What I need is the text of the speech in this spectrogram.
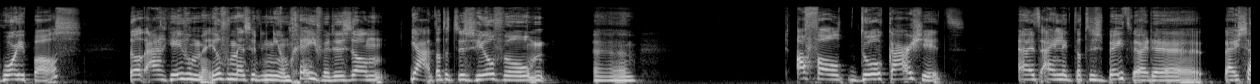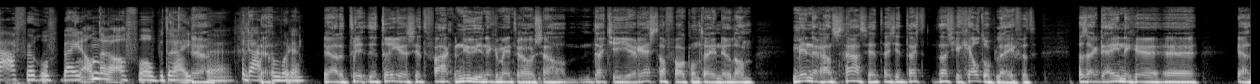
hoor je pas dat eigenlijk heel veel, heel veel mensen er niet om geven. Dus dan, ja, dat het dus heel veel afval door elkaar zit. En uiteindelijk dat dus beter bij, de, bij Saver of bij een andere afvalbedrijf Ja. eh, gedaan Ja. kan worden. Ja, de, tri- de trigger zit vaak nu in de gemeente Roosendaal... dat je je restafvalcontainer dan minder aan de straat zet... dat je, dat, dat je geld oplevert. Dat is eigenlijk de enige eh, ja,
